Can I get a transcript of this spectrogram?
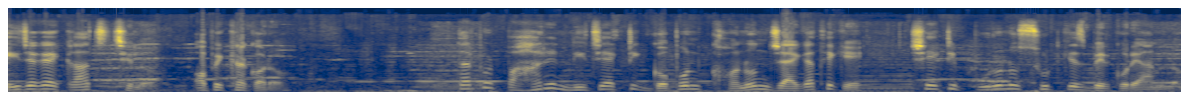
এই জায়গায় কাজ ছিল। অপেক্ষা করো। তারপর পাহাড়ের নিচে একটি গোপন খনন জায়গা থেকে সে একটি পুরনো সুটকেস বের করে আনলো।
